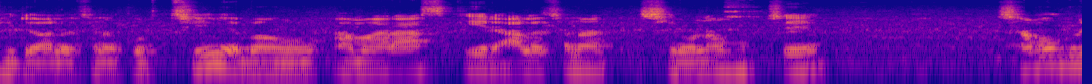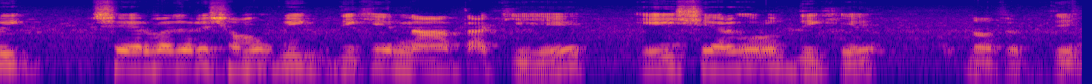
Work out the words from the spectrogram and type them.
ভিডিও আলোচনা করছি এবং আমার আজকের আলোচনার শিরোনাম হচ্ছে, সামগ্রিক শেয়ার বাজারে সামগ্রিক দিকে না তাকিয়ে এই শেয়ারগুলোর দিকে নজর দিন।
